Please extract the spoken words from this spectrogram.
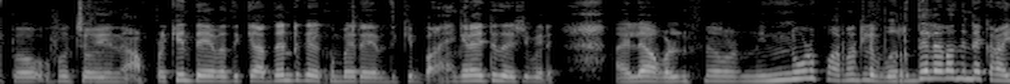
ഇപ്പോൾ ചെയ്യുന്നത് അപ്പോഴേക്കും രേവതിക്ക് അതുകൊണ്ട് കേൾക്കുമ്പോൾ രേവതിക്ക് ഭയങ്കരമായിട്ട് ദേഷ്യം വരും. അതിൽ അവൾ നിന്നോട് പറഞ്ഞിട്ടില്ല വെറുതെ അല്ലടാ നിന്റെ കൈ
